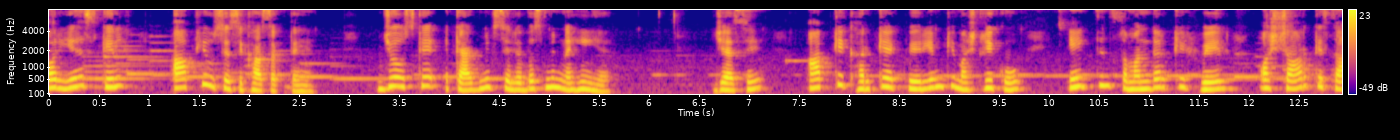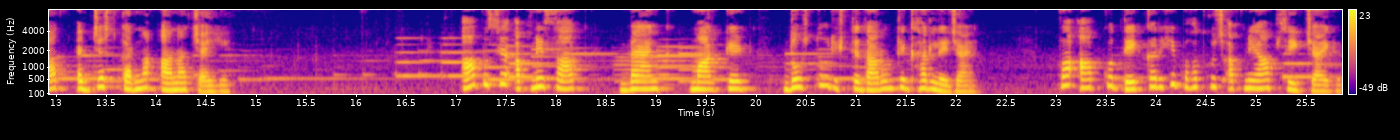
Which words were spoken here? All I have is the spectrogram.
और यह स्किल आप ही उसे सिखा सकते हैं, जो उसके एकेडमिक सिलेबस में नहीं है। जैसे आपके घर के एक्वेरियम की मछली को एक दिन समंदर के व्हेल और शार्क के साथ एडजस्ट करना आना चाहिए। आप उसे अपने साथ बैंक मार्केट दोस्तों, रिश्तेदारों के घर ले जाएँ। वह आपको देखकर ही बहुत कुछ अपने आप सीख जाएगा।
